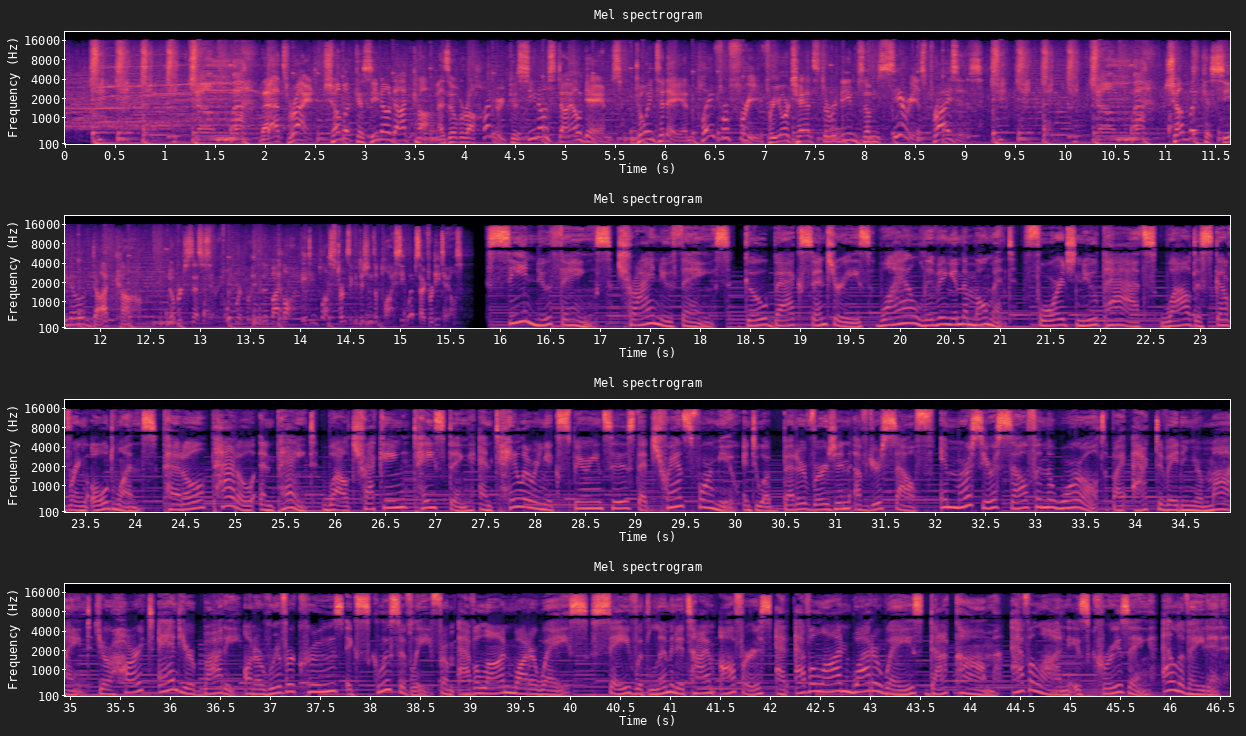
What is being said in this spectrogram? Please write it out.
That's right. ChumbaCasino.com has over 100 casino style games. Join today and play for free for your chance to redeem some serious prizes. ChumbaCasino.com. No purchase necessary. Prohibited by law. 18 plus terms and conditions apply. See website for details. See new things, try new things, go back centuries while living in the moment, forge new paths while discovering old ones, pedal, paddle, and paint while trekking, tasting, and tailoring experiences that transform you into a better version of yourself. Immerse yourself in the world by activating your mind, your heart, and your body on a river cruise exclusively from Avalon Waterways. Save with limited time offers at AvalonWaterways.com. Avalon is cruising elevated.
